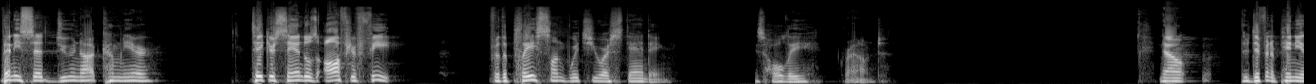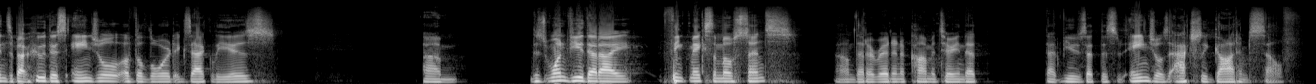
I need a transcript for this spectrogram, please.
Then he said, Do not come near. Take your sandals off your feet, for the place on which you are standing is holy ground. Now, there are different opinions about who this angel of the Lord exactly is. Um, there's one view that I think makes the most sense um, that I read in a commentary, and that, that view is that this angel is actually God Himself.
